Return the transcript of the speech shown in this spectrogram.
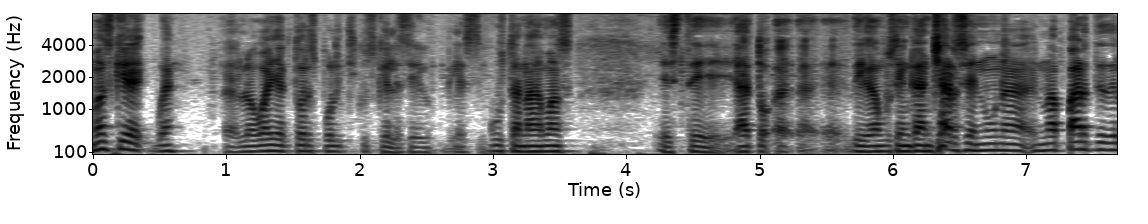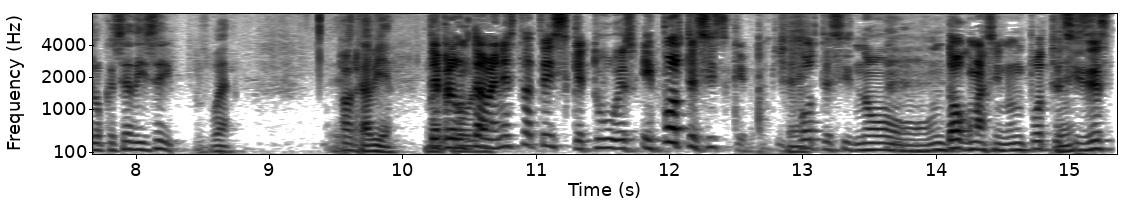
Más que, bueno, luego hay actores políticos que les, les gusta nada más este, digamos, engancharse en una, en una parte de lo que se dice y pues bueno, está bien. te preguntaba, en esta tesis que tú, es hipótesis, que hipótesis no un dogma, sino hipótesis, es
